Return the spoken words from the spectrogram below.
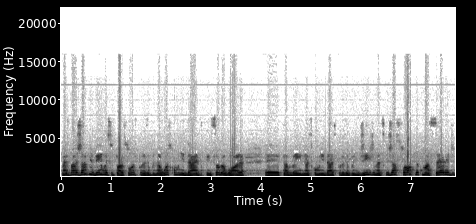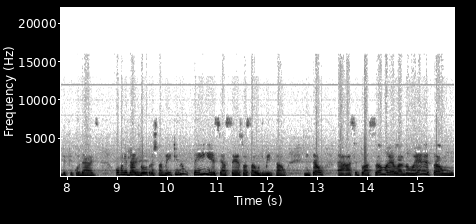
Mas nós já vivemos situações, por exemplo, em algumas comunidades, pensando agora é, também nas comunidades, por exemplo, indígenas, que já sofrem com uma série de dificuldades. Comunidades Sim. outras também que não têm esse acesso à saúde mental. Então, a, situação ela não é tão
